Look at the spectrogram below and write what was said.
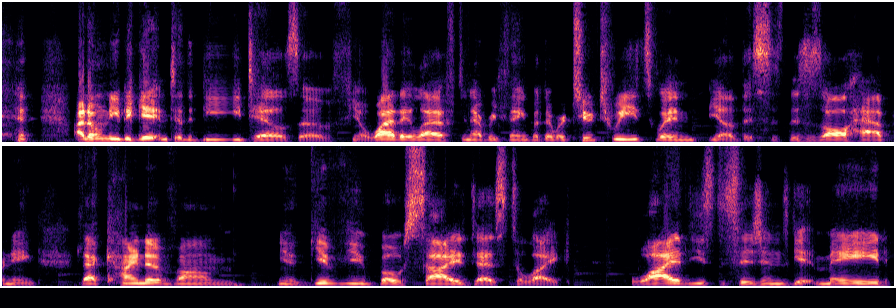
I don't need to get into the details of you know why they left and everything, but there were two tweets when you know this is this is all happening that kind of um, you know give you both sides as to like why these decisions get made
